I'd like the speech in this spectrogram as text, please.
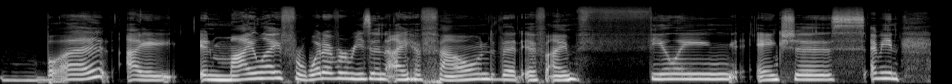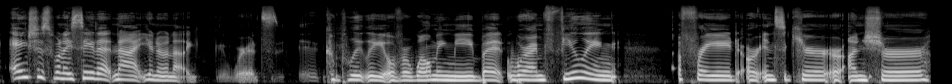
But I, in my life, for whatever reason, I have found that if I'm feeling anxious, I mean, anxious when I say that, not, you know, not like where it's completely overwhelming me, but where I'm feeling afraid or insecure or unsure,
